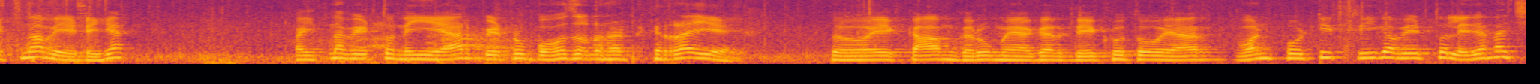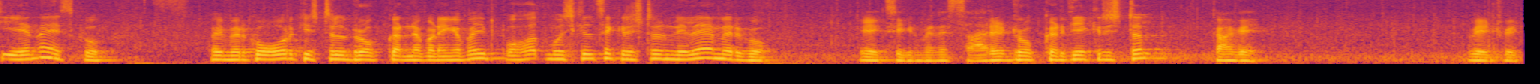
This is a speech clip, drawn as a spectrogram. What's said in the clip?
इतना वेट है क्या? भाई, इतना वेट तो नहीं है यार। पेट्रोल बहुत ज़्यादा नट कर रहा है ये। तो एक काम करूँ मैं, अगर देखूँ तो यार 143 का वेट तो ले जाना चाहिए ना इसको। भाई, मेरे को और क्रिस्टल ड्रॉप करने पड़ेंगे। भाई, बहुत मुश्किल से क्रिस्टल मिले हैं मेरे को। एक सेकंड मैंने सारे ड्रॉप कर दिए क्रिस्टल कहाँ गए? वेट वेट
